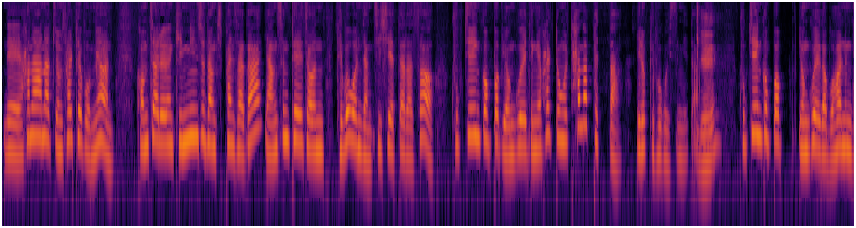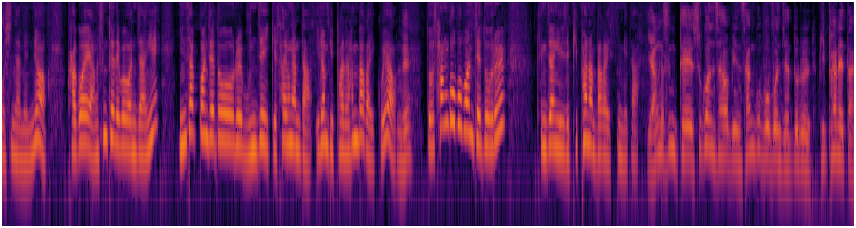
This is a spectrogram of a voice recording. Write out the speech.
네, 하나하나 좀 살펴보면 검찰은 김민수 당시 판사가 양승태 전 대법원장 지시에 따라서 국제인권법 연구회 등의 활동을 탄압했다. 이렇게 보고 있습니다. 예. 국제인권법 연구회가 뭐 하는 곳이냐면요. 과거에 양승태 대법원장이 인사권 제도를 문제 있게 사용한다. 이런 비판을 한 바가 있고요. 네. 또 상고법원 제도를 굉장히 이제 비판한 바가 있습니다. 양승태 수건 사업인 상구법원 제도를 비판했다.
